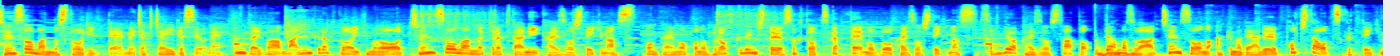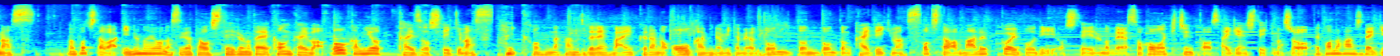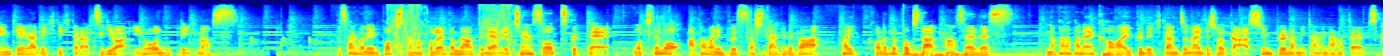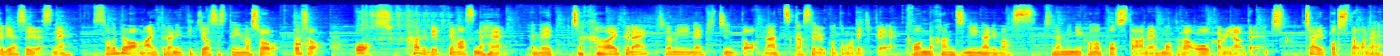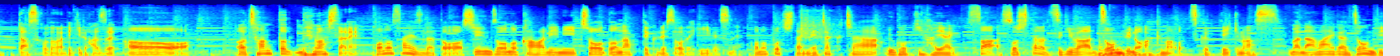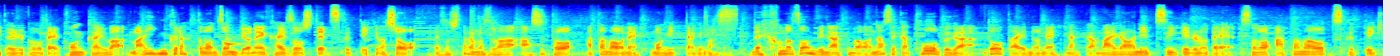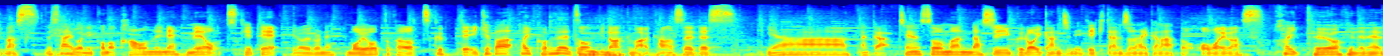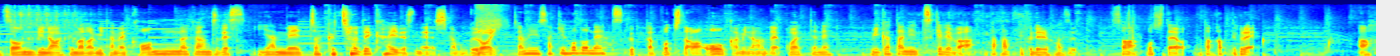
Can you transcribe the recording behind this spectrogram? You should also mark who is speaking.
Speaker 1: チェンソーマンのストーリーってめちゃくちゃいいですよね。今回はマインクラフトの生き物をチェンソーマンのキャラクターに改造していきます。今回もこのブロックベンチというソフトを使ってモブを改造していきます。それでは改造スタート。ではまずはチェンソーの悪魔であるポチタを作っていきます。まあ、ポチタは犬のような姿をしているので、今回は狼を改造していきます。はい、こんな感じでね、マイクラの狼の見た目をどんどんどんどん変えていきます。ポチタは丸っこいボディをしているので、そこもきちんと再現していきましょう。で、こんな感じで原型ができてきたら、次は色を塗っていきます。で最後にポチタのトレードマークであるチェーンソーを作って、持ち手も頭にぶっ刺してあげれば、はい、これでポチタ完成です。なかなかね、可愛くできたんじゃないでしょうか。シンプルな見た目なので作りやすいですね。それではマイクラに適用させてみましょう。よいしょ。お、しっかりできてますね。いや、めっちゃ可愛くない？ちなみにね、きちんと懐かせることもできて、こんな感じになります。ちなみにこのポチタはね、元が狼なので、ちっちゃいポチタもね、出すことができるはず。おー。ちゃんと出ましたね。このサイズだと心臓の代わりにちょうどなってくれそうでいいですね。このポチタめちゃくちゃ動き早い。さあ、そしたら次はゾンビの悪魔を作っていきます。まあ名前がゾンビということで今回はマインクラフトのゾンビをね改造して作っていきましょう。えそしたらまずは足と頭をねもぎってあげます。で、このゾンビの悪魔はなぜか頭部が胴体のねなんか前側についているのでその頭を作っていきます。で、最後にこの顔にね目をつけていろいろね模様とかを作っていけば、はい、これでゾンビの悪魔完成です。いやー、なんか、チェンソーマンらしいグロい感じにできたんじゃないかなと思います。はい、というわけでね、ゾンビの悪魔の見た目こんな感じです。いや、めちゃくちゃでかいですね。しかもグロい。ちなみに先ほどね、作ったポチタは狼なので、こうやってね、味方につければ戦ってくれるはず。さあ、ポチタよ、戦ってくれ。あ、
